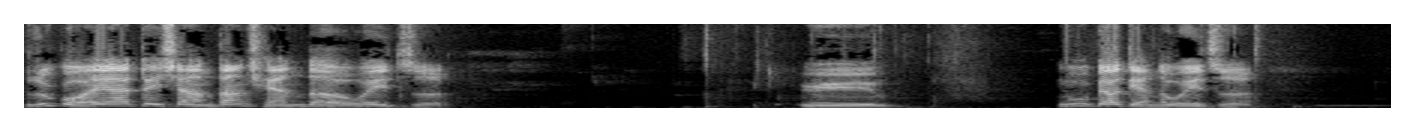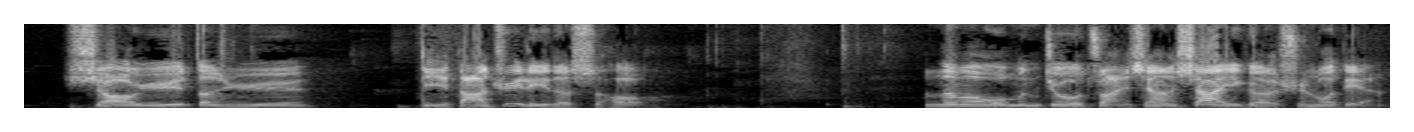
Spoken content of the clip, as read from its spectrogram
如果 AI 对象当前的位置与目标点的位置小于等于抵达距离的时候，那么我们就转向下一个巡逻点。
